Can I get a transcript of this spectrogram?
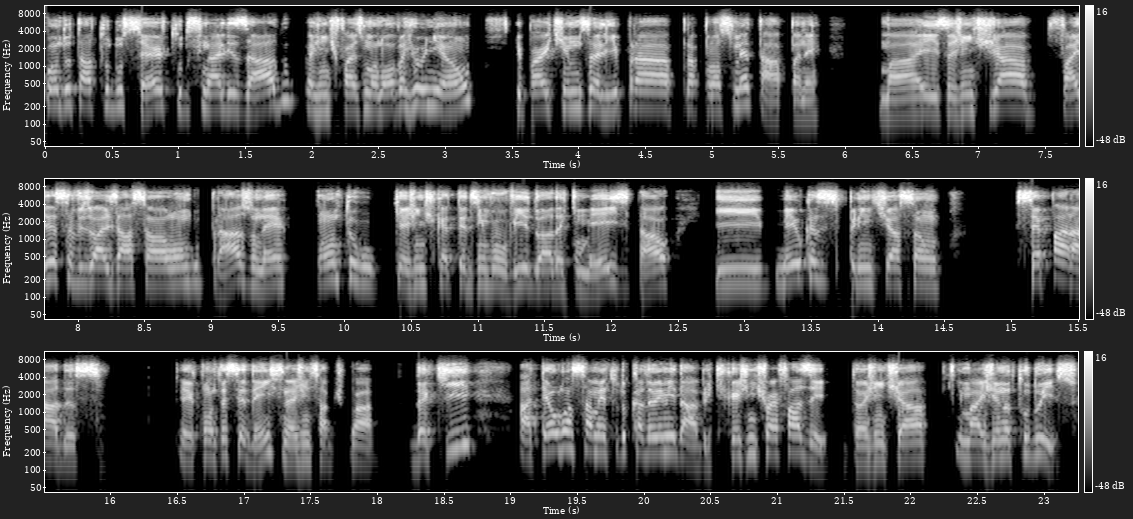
Quando está tudo certo, tudo finalizado, a gente faz uma nova reunião e partimos ali para a próxima etapa, né? Mas a gente já faz essa visualização a longo prazo, né? Quanto que a gente quer ter desenvolvido lá daqui a um mês e tal. E meio que as sprints já são separadas é, com antecedência, né? A gente sabe, tipo, ah, daqui até o lançamento do KDMW, o que, que a gente vai fazer? Então a gente já imagina tudo isso.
